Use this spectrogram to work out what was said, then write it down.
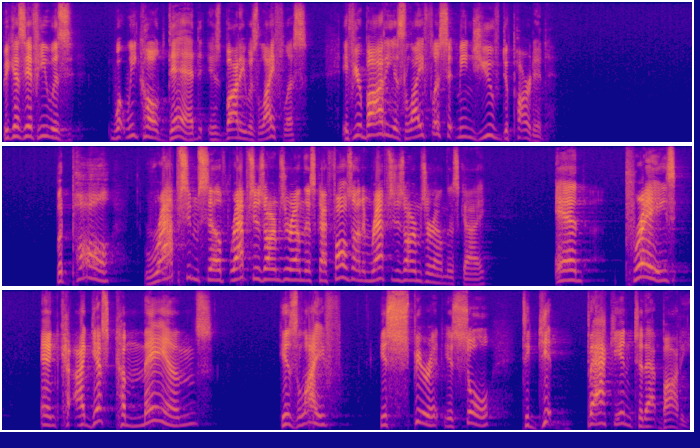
Because if he was what we call dead, his body was lifeless. If your body is lifeless, it means you've departed. But Paul wraps himself, wraps his arms around this guy, falls on him, wraps his arms around this guy, and prays and I guess commands his life, his spirit, his soul to get back into that body.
